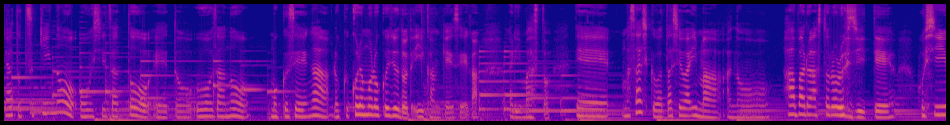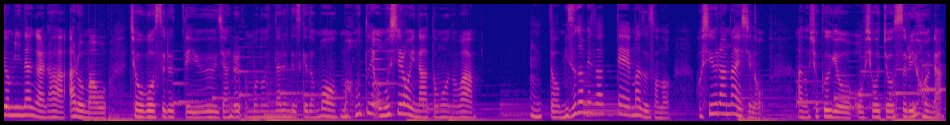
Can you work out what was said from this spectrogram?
であと月の牡牛座と,、えー、と魚座の木星がこれも60度でいい関係性がありますと。でまさしく私は今あのハーバルアストロロジーって星を見ながらアロマを調合するっていうジャンルのものになるんですけども、まあ、本当に面白いなと思うのは、うんと、水亀座ってまずその星占い師のあの職業を象徴するような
